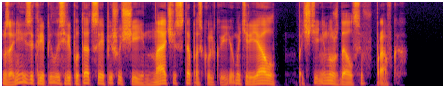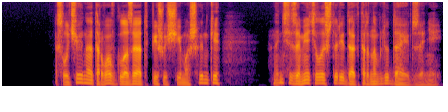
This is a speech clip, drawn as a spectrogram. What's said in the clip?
За ней закрепилась репутация пишущей начисто, поскольку ее материал почти не нуждался в правках. Случайно оторвав глаза от пишущей машинки, Нэнси заметила, что редактор наблюдает за ней.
